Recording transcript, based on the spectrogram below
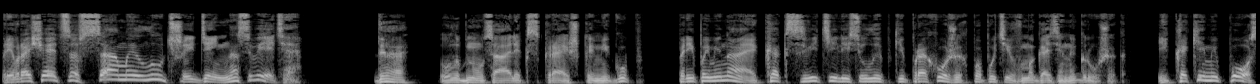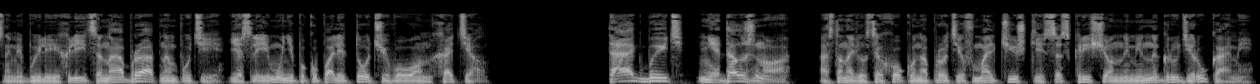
превращается в самый лучший день на свете?» «Да», — улыбнулся Алекс краешками губ, припоминая, как светились улыбки прохожих по пути в магазин игрушек, и какими постными были их лица на обратном пути, если ему не покупали то, чего он хотел. «Так быть не должно», — остановился Хоку напротив мальчишки со скрещенными на груди руками.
